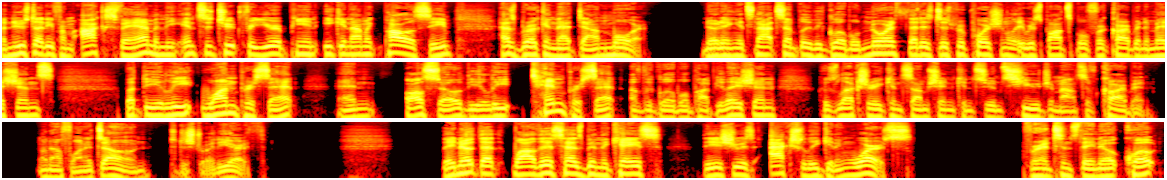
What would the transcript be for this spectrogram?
A new study from Oxfam and the Institute for European Economic Policy has broken that down more, noting it's not simply the global north that is disproportionately responsible for carbon emissions, but the elite 1% and also the elite 10% of the global population whose luxury consumption consumes huge amounts of carbon, enough on its own to destroy the earth. They note that while this has been the case, the issue is actually getting worse. For instance, they note, quote,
